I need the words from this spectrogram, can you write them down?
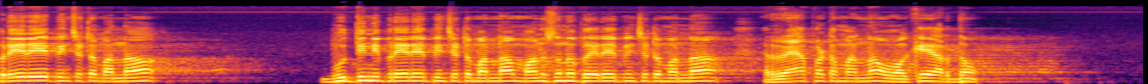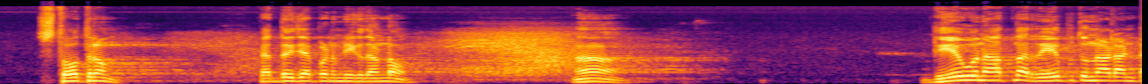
ప్రేరేపించటమన్నా బుద్ధిని ప్రేరేపించటం అన్నా మనసును ప్రేరేపించటం అన్నా రేపటం అన్నా ఒకే అర్థం. స్తోత్రం. పెద్దగా చెప్పండి మీకు దండం. దేవుని ఆత్మ రేపుతున్నాడంట.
